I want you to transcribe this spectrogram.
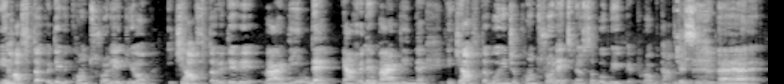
bir hafta ödevi kontrol ediyor, iki hafta ödevi verdiğinde yani ödev verdiğinde iki hafta boyunca kontrol etmiyorsa bu büyük bir problem. Kesinlikle. Ee,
